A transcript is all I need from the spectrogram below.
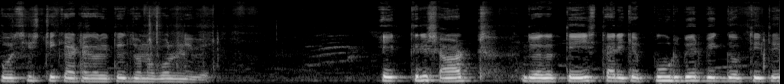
পঁচিশটি ক্যাটাগরিতে জনবল নেবে। একত্রিশ আট দুই হাজার তেইশ তারিখে পূর্বের বিজ্ঞপ্তিতে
